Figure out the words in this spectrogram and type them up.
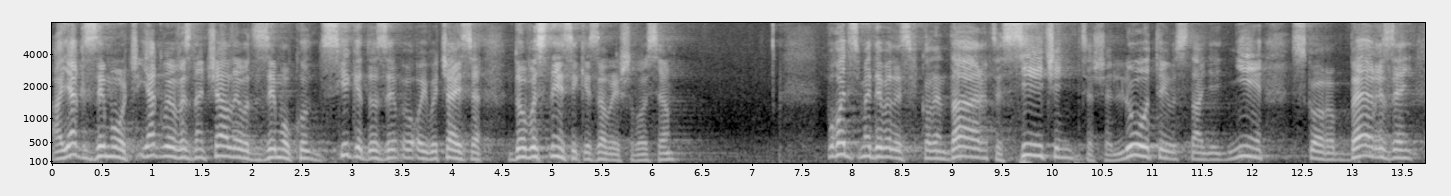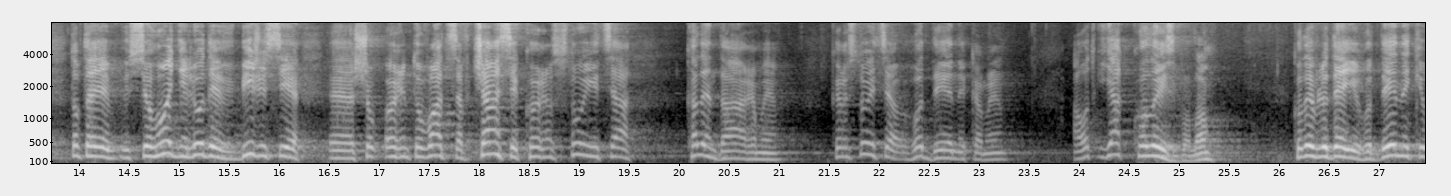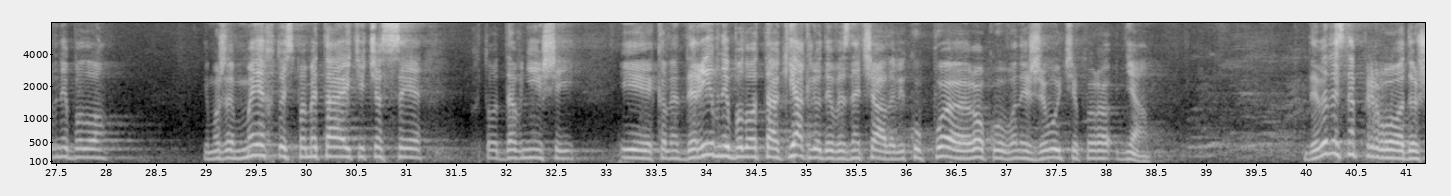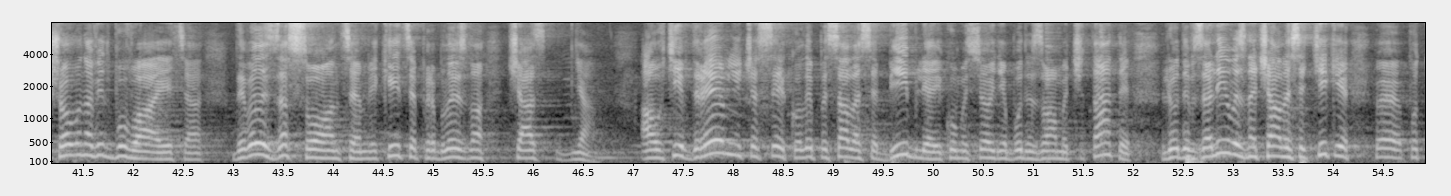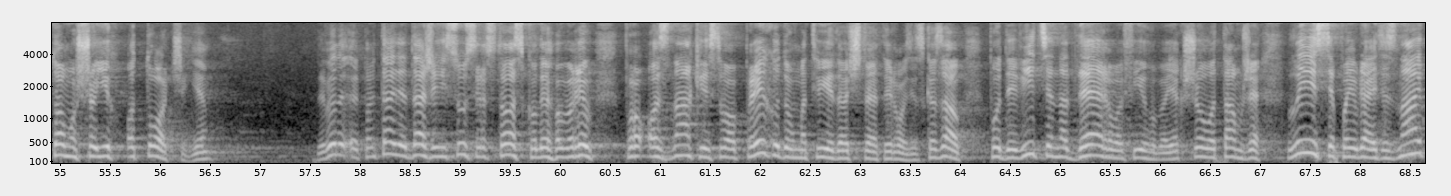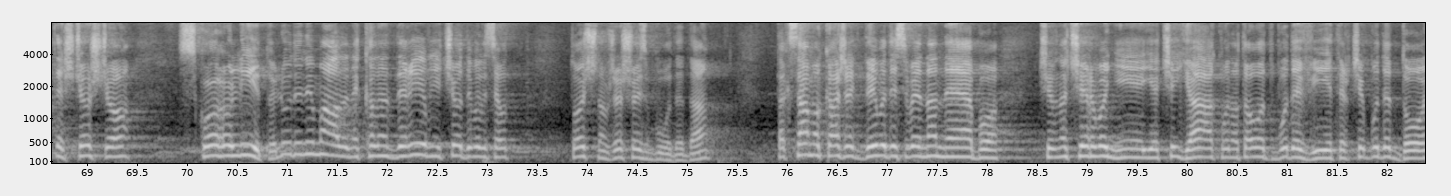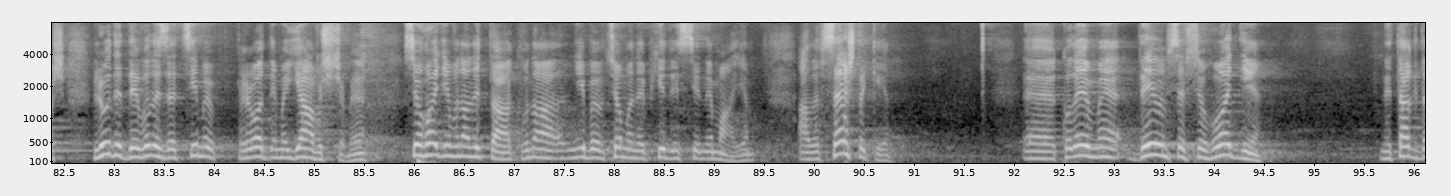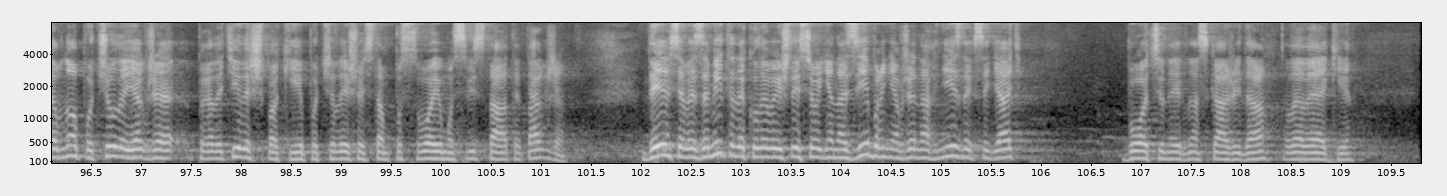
А як зиму? Як ви визначали от зиму? Скільки до зим... Ой, вибачаюся, до весни скільки залишилося? Погодьтесь, ми дивились в календар, це січень, це ще лютий, останні дні, скоро березень. Тобто е, сьогодні люди в більшості, е, щоб орієнтуватися в часі, користуються календарами, користуються годинниками. А от як колись було, коли в людей годинників не було, і може ми хтось пам'ятає ті часи, хто давніший, і календарів не було так, як люди визначали, в яку пору року вони живуть чи пору дня. Дивились на природу, що воно відбувається, дивились за сонцем, який це приблизно час дня. А в ті в древні часи, коли писалася Біблія, яку ми сьогодні будемо з вами читати, люди взагалі визначалися тільки е, по тому, що їх оточує. Пам'ятаєте, навіть Ісус Христос, коли говорив про ознаки свого приходу в Матвії 24 розділ, сказав: подивіться на дерево фігове, якщо там вже листя появляється, знайте, що, що скоро літо. Люди не мали ні календарів, нічого дивилися, от точно вже щось буде. Да? Так само каже, як дивитесь ви на небо, чи воно червоніє, чи як воно, то от буде вітер, чи буде дощ. Люди дивилися за цими природними явищами. Сьогодні воно не так, воно ніби в цьому необхідності немає. Але все ж таки, е, коли ми дивимося сьогодні, не так давно почули, як вже прилетіли шпаки, почали щось там по-своєму свістати, так же? Дивимося, ви замітили, коли ви йшли сьогодні на зібрання, вже на гніздах сидять боцюни, як в нас кажуть, да? лелеки.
